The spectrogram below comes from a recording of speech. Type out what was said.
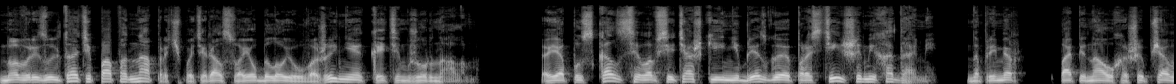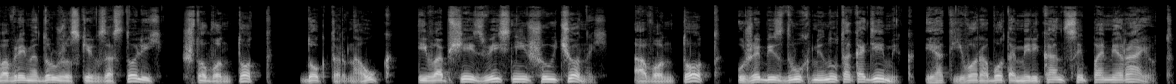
Но в результате папа напрочь потерял свое былое уважение к этим журналам. А я пускался во все тяжкие, не брезгуя простейшими ходами. Например, папе на ухо шепча во время дружеских застолий, что вон тот, доктор наук, и вообще известнейший ученый, а вон тот уже без двух минут академик, и от его работ американцы помирают.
